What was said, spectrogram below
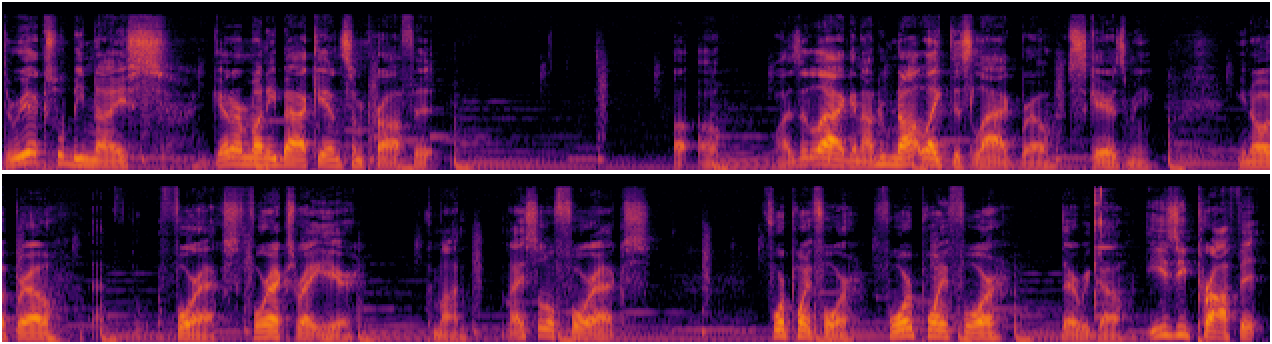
3x will be nice. Get our money back and some profit. Uh-oh. Why is it lagging? I do not like this lag, bro. It scares me. You know what, bro? 4x. 4x right here. Come on. Nice little 4x. 4.4. 4.4. There we go. Easy profit.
